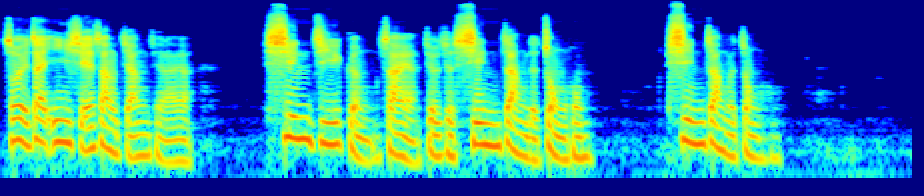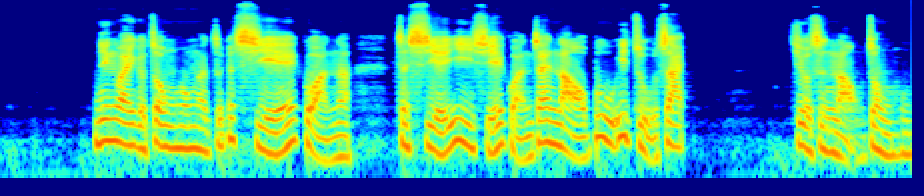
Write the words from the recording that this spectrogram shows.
所以在医学上讲起来啊，心肌梗塞啊，就是心脏的中风，心脏的中风。另外一个中风啊，这个血管呢。在血液血管在脑部一阻塞，就是脑中风；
